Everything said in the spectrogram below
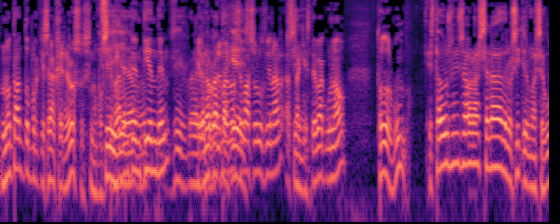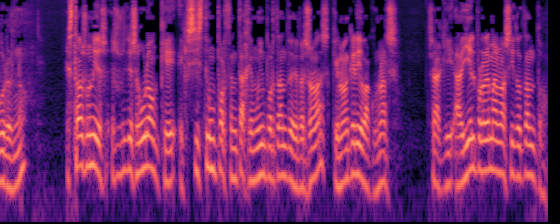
No, tanto porque sean generosos, sino porque realmente entienden que, el problema no se va a solucionar hasta que esté vacunado todo el mundo. Estados Unidos ahora será de los sitios más seguros, ¿no? Estados Unidos es un sitio seguro, aunque existe un porcentaje muy importante de personas que no han querido vacunarse. O sea, aquí, allí el problema no ha sido tanto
